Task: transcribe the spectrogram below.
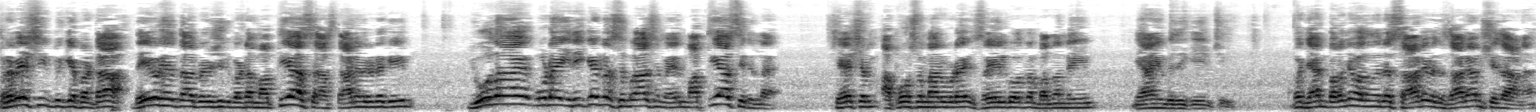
പ്രവേശിപ്പിക്കപ്പെട്ട ദൈവഹിതത്താൽ പ്രവേശിക്കപ്പെട്ട മത്തിയാസ് ആ സ്ഥാനം ഇരുടുകയും യൂത കൂടെ ഇരിക്കേണ്ട സിംഹാസനമേൽ മത്യാസ് ഇരുന്ന ശേഷം അപ്പോസന്മാരുടെ ഇസ്രയേൽ ഗോത്രം പന്ത്രണ്ടിനെയും ന്യായം വിധിക്കുകയും ചെയ്യും. അപ്പൊ ഞാൻ പറഞ്ഞു വന്നതിന്റെ സാരം സാരാംശം ഇതാണ്.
